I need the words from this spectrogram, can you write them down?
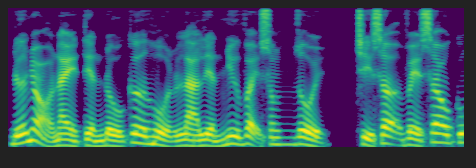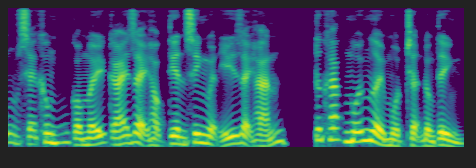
đứa nhỏ này tiền đồ cơ hồ là liền như vậy xong rồi, chỉ sợ về sau cũng sẽ không có mấy cái dạy học tiên sinh nguyện ý dạy hắn, tức khắc mỗi người một trận đồng tình,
